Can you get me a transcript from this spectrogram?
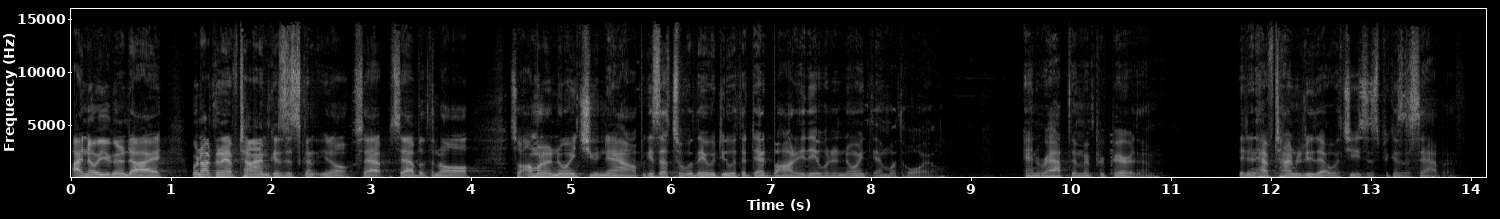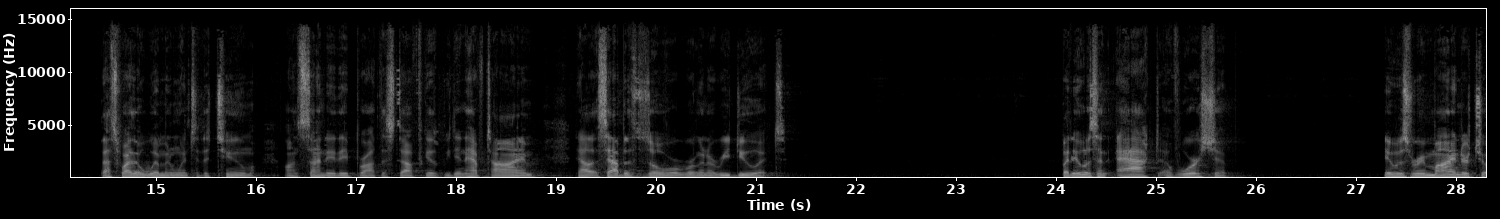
I know you're going to die. We're not going to have time because it's going to, you know, Sabbath and all. So I'm going to anoint you now because that's what they would do with a dead body. They would anoint them with oil and wrap them and prepare them. They didn't have time to do that with Jesus because of Sabbath. That's why the women went to the tomb on Sunday. They brought the stuff because we didn't have time. Now that Sabbath is over, we're going to redo it. But it was an act of worship. It was a reminder to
